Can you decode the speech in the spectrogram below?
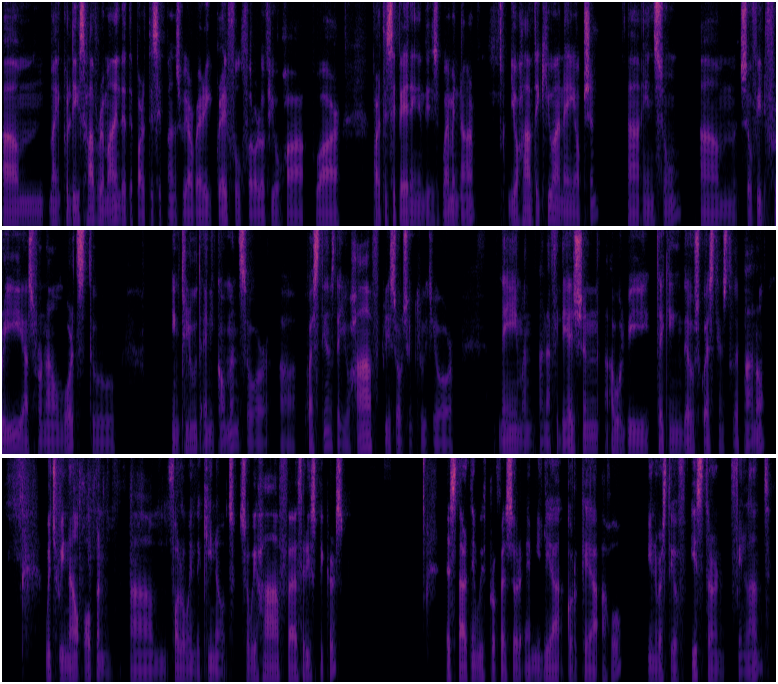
Um, my colleagues have reminded the participants, we are very grateful for all of you who are, who are participating in this webinar. You have the Q&A option uh, in Zoom. Um, so feel free as from now onwards to include any comments or uh, questions that you have. Please also include your name and, and affiliation. I will be taking those questions to the panel, which we now open um, following the keynote. So we have uh, three speakers starting with Professor Emilia Korkea-Aho, University of Eastern Finland.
